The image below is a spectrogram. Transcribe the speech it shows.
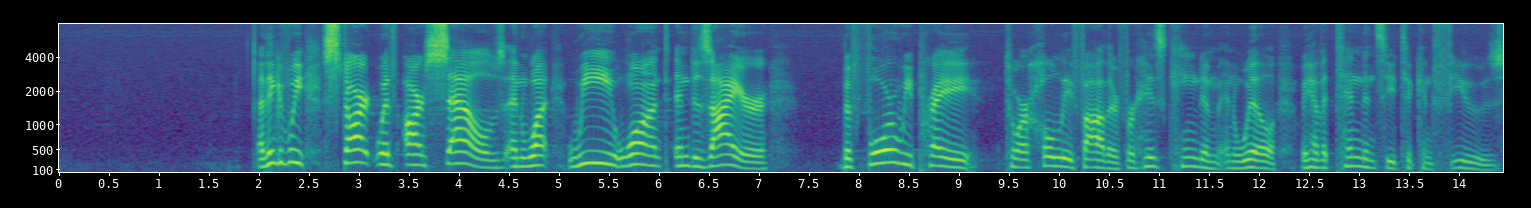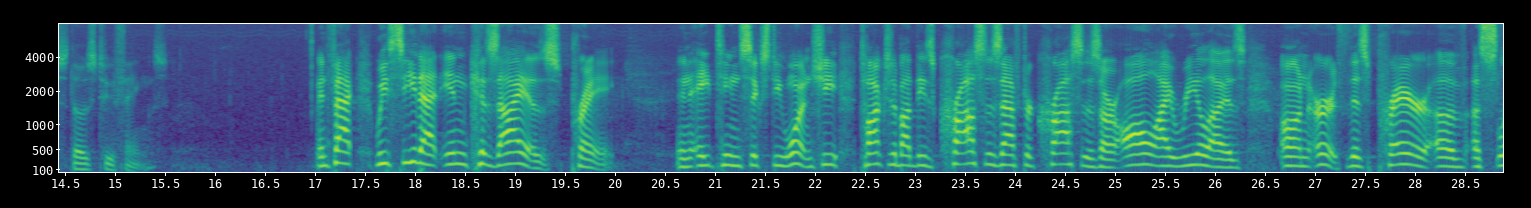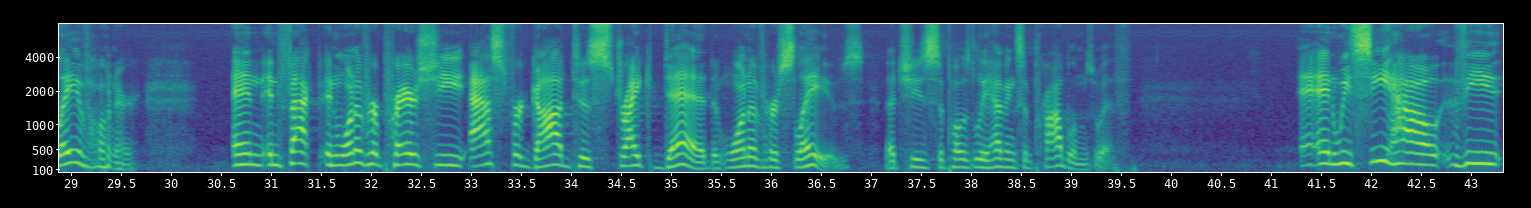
I think if we start with ourselves and what we want and desire before we pray to our Holy Father for His kingdom and will, we have a tendency to confuse those two things. In fact, we see that in Keziah's praying in 1861. She talks about these crosses after crosses are all I realize on earth, this prayer of a slave owner. And in fact, in one of her prayers, she asked for God to strike dead one of her slaves that she's supposedly having some problems with. And we see how the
